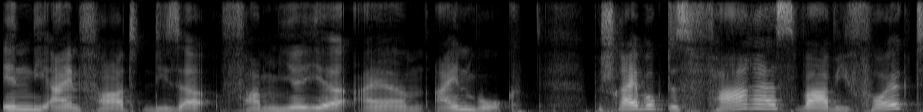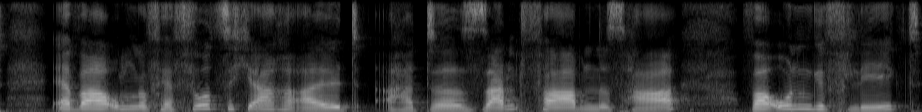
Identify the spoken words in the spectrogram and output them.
in die Einfahrt dieser Familie ähm, einbog. Beschreibung des Fahrers war wie folgt. Er war ungefähr 40 Jahre alt, hatte sandfarbenes Haar, war ungepflegt,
